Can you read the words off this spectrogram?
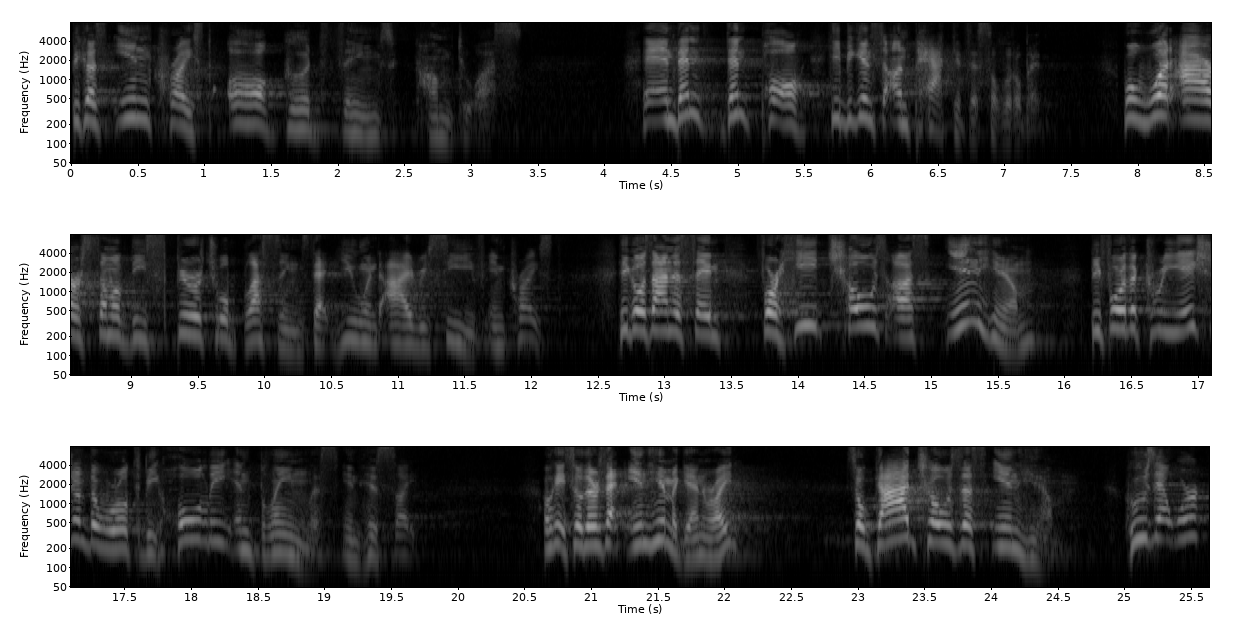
Because in Christ, all good things come to us. And then, then Paul, he begins to unpack this a little bit. Well, what are some of these spiritual blessings that you and I receive in Christ? He goes on to say, For he chose us in him before the creation of the world to be holy and blameless in his sight. Okay, so there's that in him again, right? So God chose us in him. Who's at work?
